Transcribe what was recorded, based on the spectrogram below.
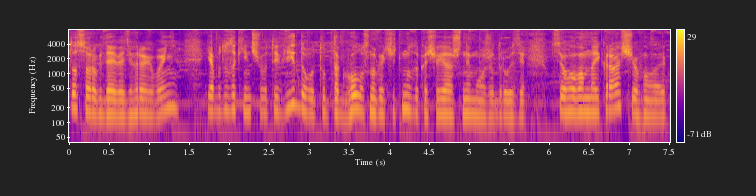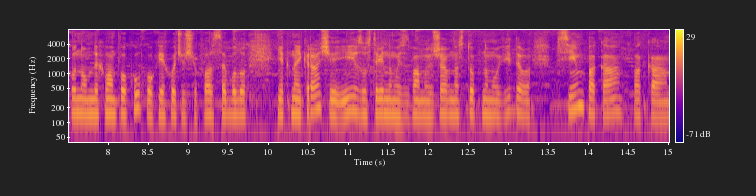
149 гривень. Я буду закінчувати відео. Тут так голосно кричить музика, що я аж не можу, друзі. Всього вам найкращого, економних вам покупок. Я хочу, щоб у вас все було якнайкраще. І зустрінемось з вами вже в наступному відео. Всім пока-пока.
